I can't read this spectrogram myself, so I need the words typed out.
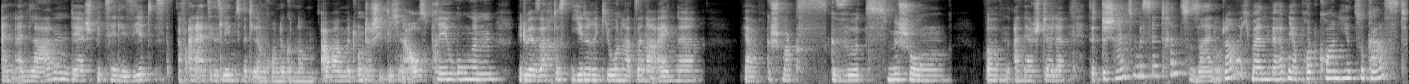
ein, ein Laden, der spezialisiert ist auf ein einziges Lebensmittel im Grunde genommen, aber mit unterschiedlichen Ausprägungen. Wie du ja sagtest, jede Region hat seine eigene ja, Geschmacksgewürzmischung ähm, an der Stelle. Das, das scheint so ein bisschen Trend zu sein, oder? Ich meine, wir hatten ja Popcorn hier zu Gast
